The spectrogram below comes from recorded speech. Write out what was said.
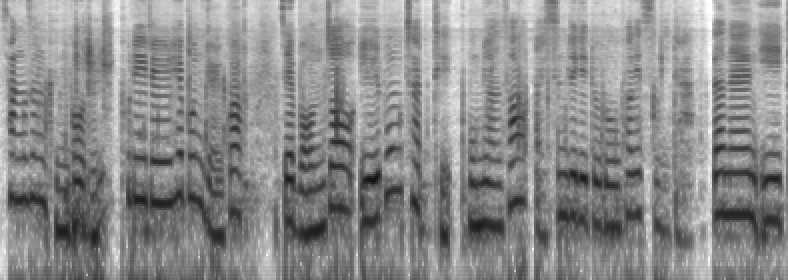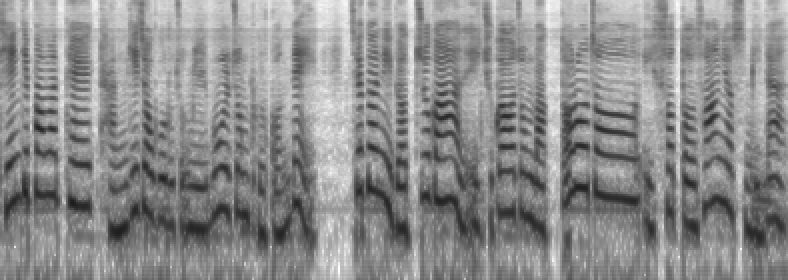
상승 근거를 풀이를 해본 결과 이제 먼저 일봉 차트 보면서 말씀드리도록 하겠습니다. 일단은 이 D&D 파마텍 단기적으로 좀 일봉을 좀 볼 건데 최근 이 몇 주간 이 주가가 좀 막 떨어져 있었던 상황이었습니다.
